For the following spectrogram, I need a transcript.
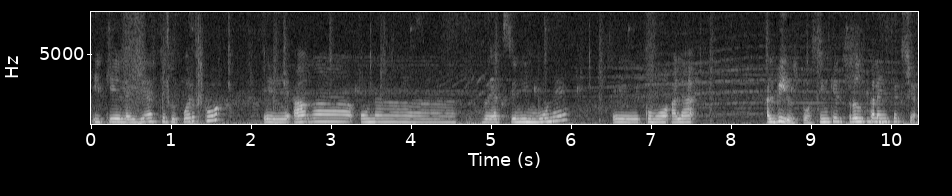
y que la idea es que tu cuerpo eh, haga una reacción inmune eh, como a la, al virus, pues, sin que produzca la infección.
